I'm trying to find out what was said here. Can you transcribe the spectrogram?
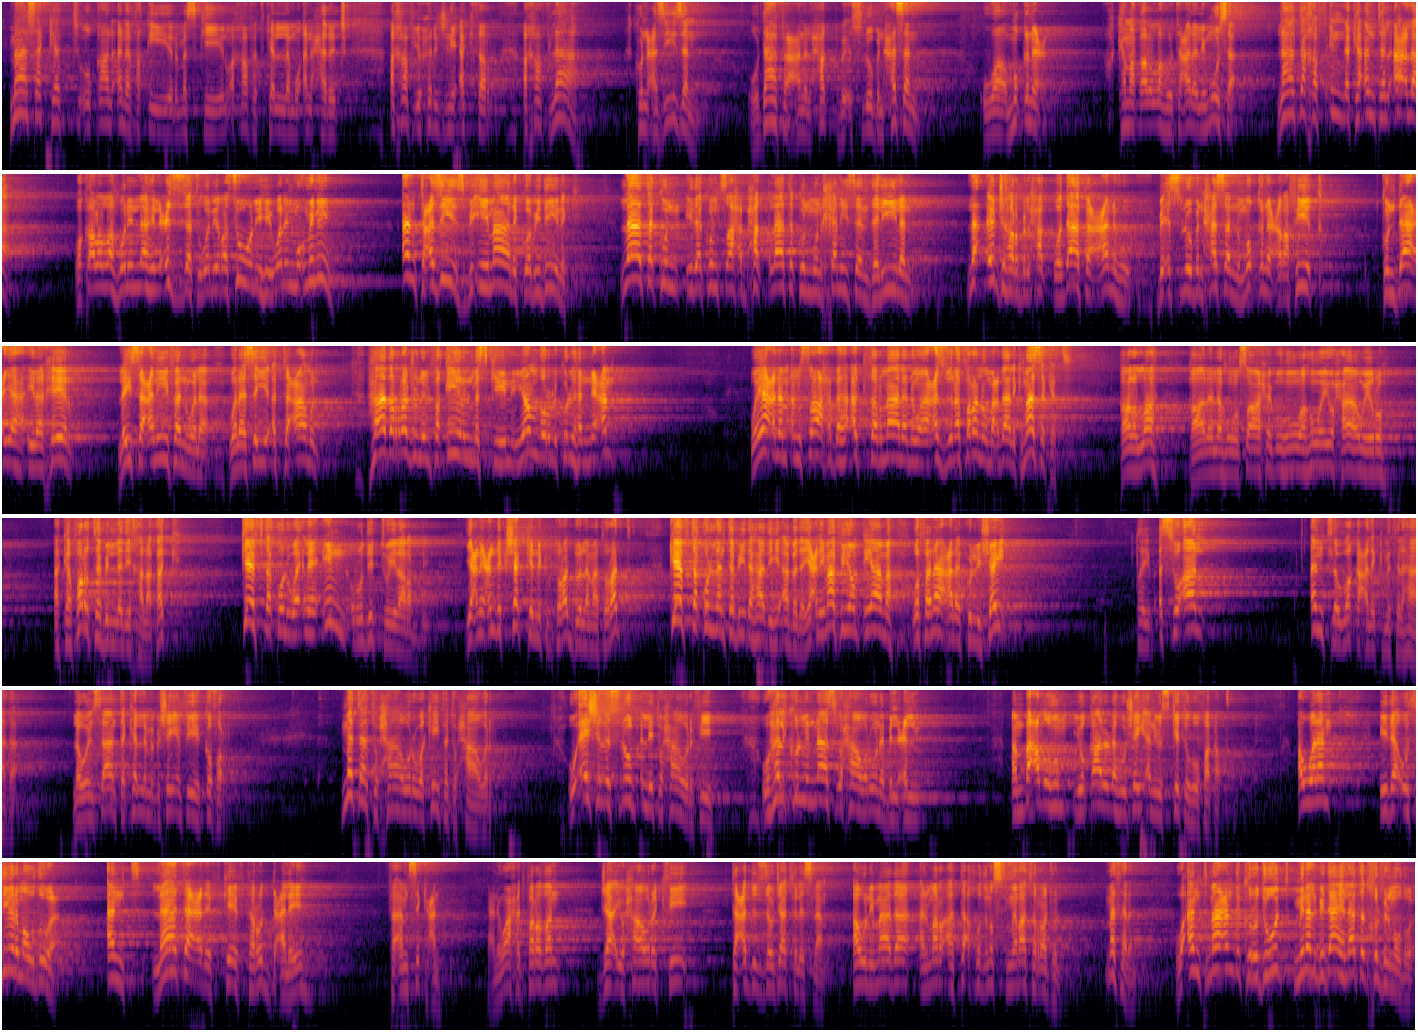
ما سكت وقال أنا فقير مسكين وأخاف أتكلم وأنحرج أخاف يحرجني أكثر أخاف لا كن عزيزا ودافع عن الحق بأسلوب حسن ومقنع. كما قال الله تعالى لموسى لا تخف إنك أنت الأعلى. وقال الله ولله العزة ولرسوله وللمؤمنين أنت عزيز بإيمانك وبدينك. لا تكن إذا كنت صاحب حق لا تكن منخنسا ذليلا. لا اجهر بالحق ودافع عنه بأسلوب حسن مقنع رفيق. كن داعية إلى خير ليس عنيفا ولا ولا سيء التعامل. هذا الرجل الفقير المسكين ينظر لكل هالنعم ويعلم أن صاحبه أكثر مالا وأعز نفرا ومع ذلك ما سكت. قال الله قال له صاحبه وهو يحاوره أكفرت بالذي خلقك؟ كيف تقول؟ ولئن رددت إلى ربي. يعني عندك شك أنك بترد ولا ما ترد؟ كيف تقول لن تبيد هذه أبدا؟ يعني ما في يوم قيامة وفناء على كل شيء؟ طيب السؤال أنت لو وقع لك مثل هذا لو إنسان تكلم بشيء فيه كفر متى تحاور وكيف تحاور؟ وإيش الأسلوب اللي تحاور فيه؟ وهل كل الناس يحاورون بالعلم؟ أم بعضهم يقال له شيئا يسكته فقط؟ أولا إذا أثير موضوع أنت لا تعرف كيف ترد عليه فأمسك عنه. يعني واحد فرضا جاء يحاورك في تعدد الزوجات في الإسلام. أو لماذا المرأة تأخذ نصف ميراث الرجل؟ مثلا. وأنت ما عندك ردود من البداية لا تدخل في الموضوع.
